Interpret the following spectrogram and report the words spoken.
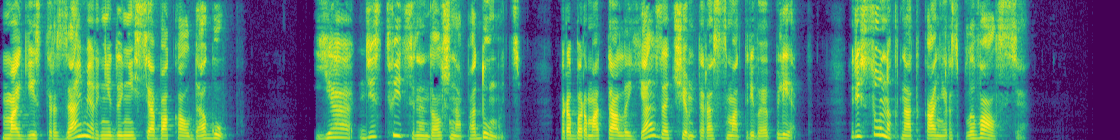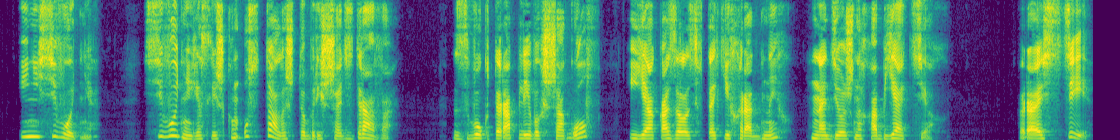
Магистр замер, не донеся бокал до губ. Я действительно должна подумать. Пробормотала я, зачем-то рассматривая плед. Рисунок на ткани расплывался. И не сегодня. Сегодня я слишком устала, чтобы решать здраво. Звук торопливых шагов, и я оказалась в таких родных, надежных объятиях. «Прости,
